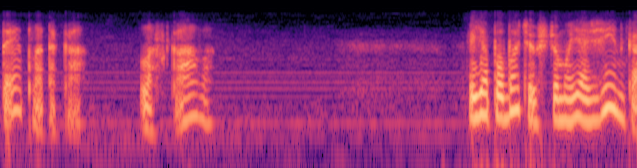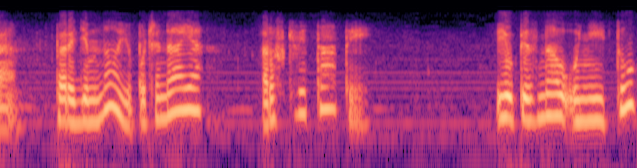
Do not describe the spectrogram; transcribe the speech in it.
тепла така, ласкава. І я побачив, що моя жінка переді мною починає розквітати і упізнав у ній ту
